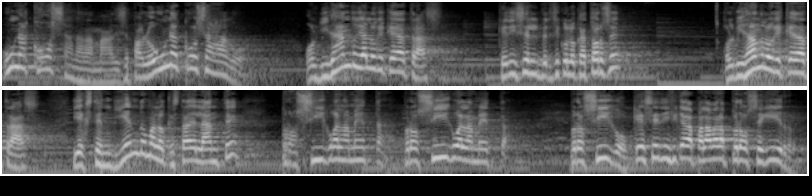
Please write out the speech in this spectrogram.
Una cosa nada más, dice Pablo, una cosa hago, olvidando ya lo que queda atrás. ¿Qué dice el versículo 14? Olvidando lo que queda atrás y extendiéndome a lo que está delante, prosigo a la meta, prosigo a la meta, prosigo. ¿Qué significa la palabra proseguir?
